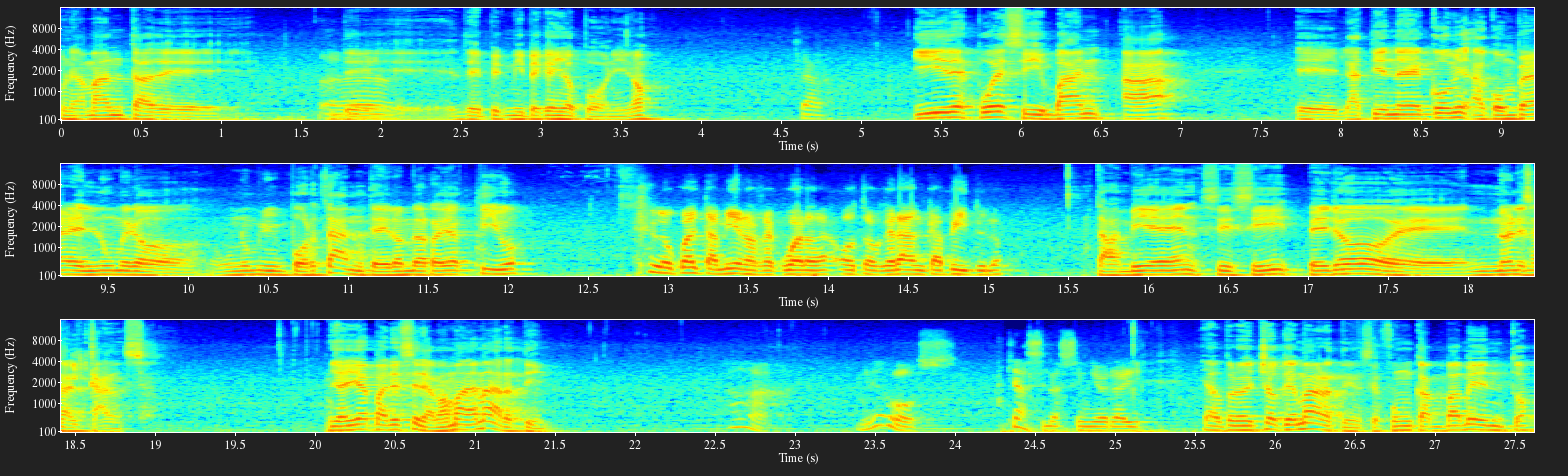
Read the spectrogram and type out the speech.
una manta de, de, Ah. de pe- mi pequeño pony, ¿no? ya. Y después sí, van a eh, la tienda de cómics a comprar el número, un número importante del hombre radioactivo. Lo cual también nos recuerda otro gran capítulo. También, sí, sí, pero eh, no les alcanza. Y ahí aparece la mamá de Martin. Ah, mira vos. ¿Qué hace la señora ahí? Y aprovechó que Martin se fue a un campamento,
